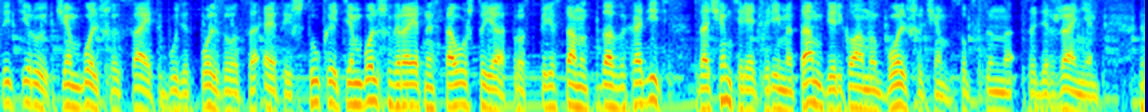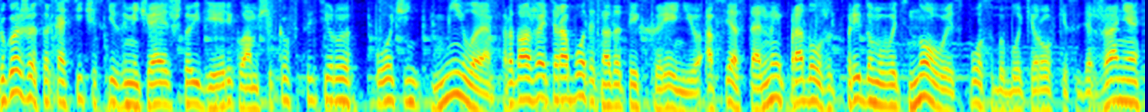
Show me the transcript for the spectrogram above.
цитирую, «Чем больше сайт будет пользоваться этой штукой, тем больше вероятность того, что я просто перестану туда заходить. Зачем терять время там, где рекламы больше, чем, собственно, содержание?» Другой же саркастически замечает, что идея рекламщиков, цитирую, «очень милая. Продолжайте работать над этой хренью, а все остальные продолжат придумывать новые способы блокировки содержания,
